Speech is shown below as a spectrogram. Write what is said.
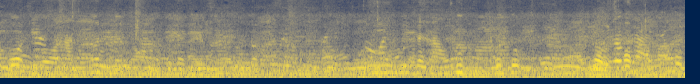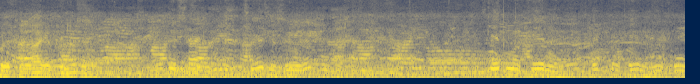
งก็ที่ว่านั้นเงินเงินทางเป็นอะไรมีแต่เราคนทุกโลดชอบมันกระไรพี่น้องไม่ใช่เสียซื่อๆแล้วเก็บมาเคนเก็บมาเคนให้คู่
